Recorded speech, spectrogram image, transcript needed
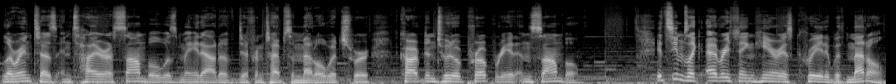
Lorinta's entire ensemble was made out of different types of metal, which were carved into an appropriate ensemble. It seems like everything here is created with metal,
